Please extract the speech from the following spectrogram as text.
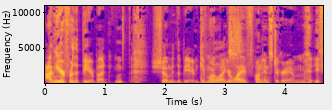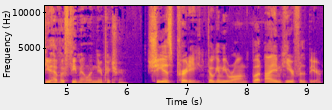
I'm here for the beer, bud. Show me the beer. You get more likes Your wife- on Instagram if you have a female in your picture. She is pretty. Don't get me wrong, but I am here for the beer.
